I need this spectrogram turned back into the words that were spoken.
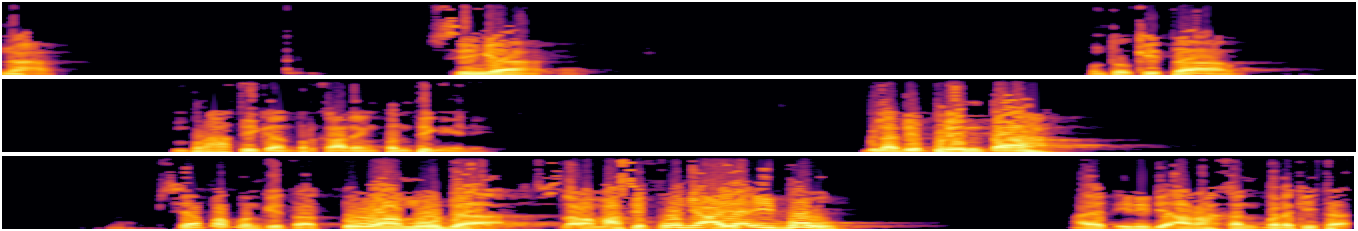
Nah, sehingga untuk kita memperhatikan perkara yang penting ini. Bila diperintah, siapa pun kita, tua muda, selama masih punya ayah ibu, ayat ini diarahkan kepada kita.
